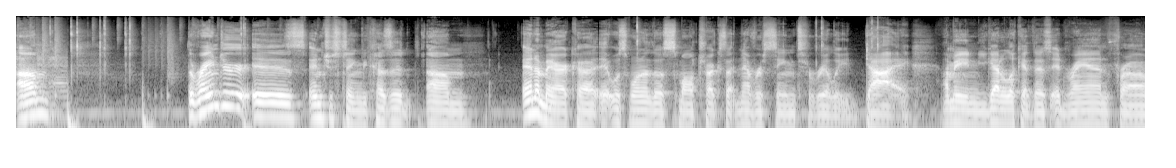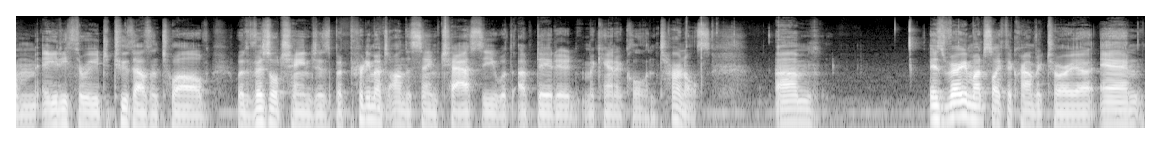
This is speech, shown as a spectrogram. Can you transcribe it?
Um, the Ranger is interesting because it, um, in America, it was one of those small trucks that never seemed to really die. I mean, you got to look at this. It ran from 83 to 2012 with visual changes, but pretty much on the same chassis with updated mechanical internals. Um, it's very much like the Crown Victoria, and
